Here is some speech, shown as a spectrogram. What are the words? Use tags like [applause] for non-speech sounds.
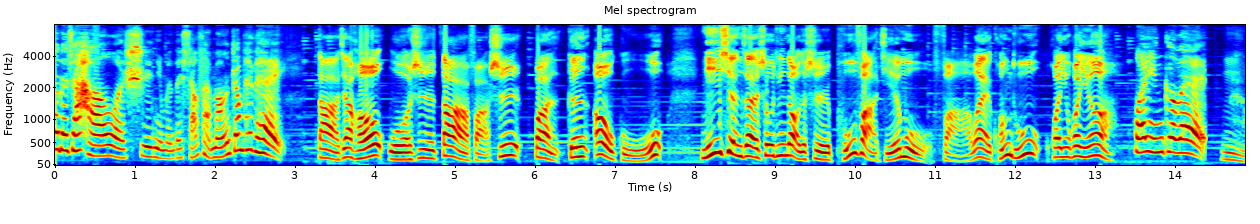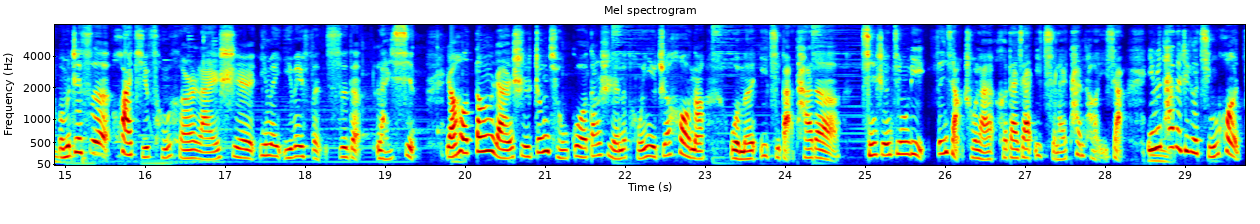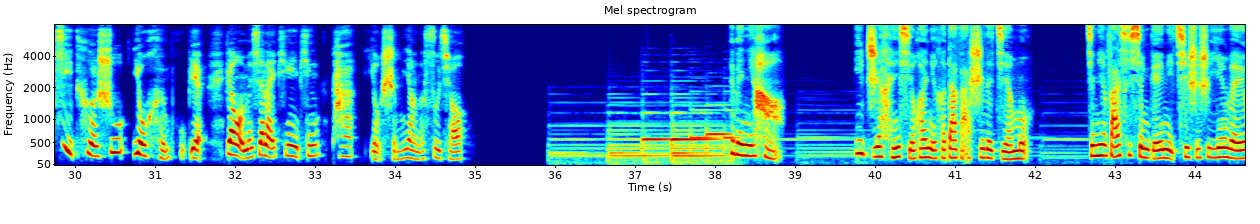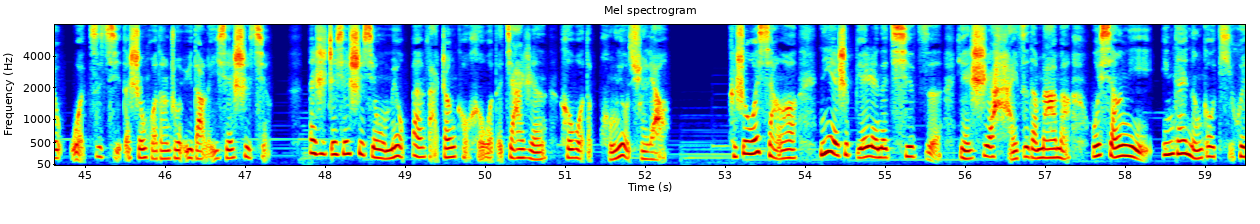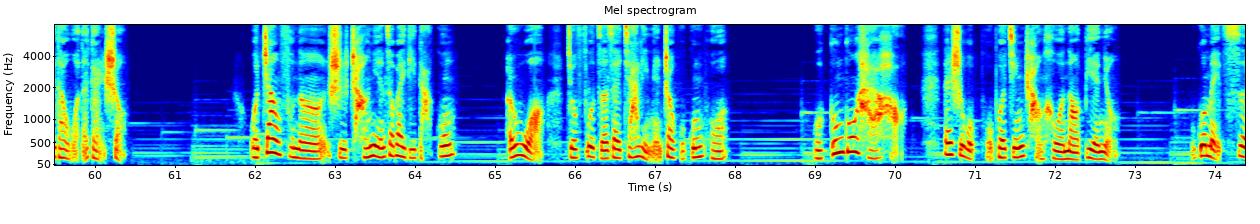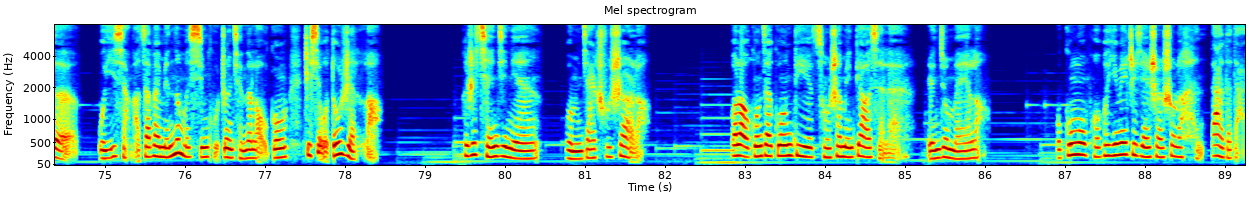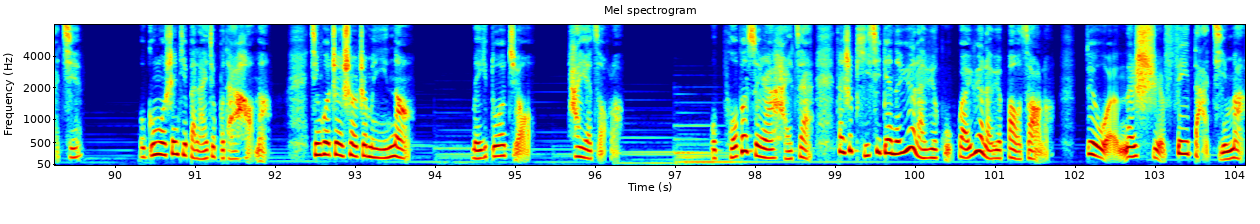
Hello，大家好，我是你们的小法盲张佩佩。大家好，我是大法师半根傲骨。您现在收听到的是普法节目《法外狂徒》，欢迎欢迎啊欢迎各位。嗯，我们这次话题从何而来？是因为一位粉丝的来信，然后当然是征求过当事人的同意之后呢，我们一起把他的亲身经历分享出来，和大家一起来探讨一下。因为他的这个情况既特殊又很普遍，让我们先来听一听他有什么样的诉求。贝贝你好，一直很喜欢你和大法师的节目。今天发私信给你，其实是因为我自己的生活当中遇到了一些事情，但是这些事情我没有办法张口和我的家人和我的朋友去聊。可是我想啊，你也是别人的妻子，也是孩子的妈妈，我想你应该能够体会到我的感受。我丈夫呢是常年在外地打工，而我就负责在家里面照顾公婆。我公公还好，但是我婆婆经常和我闹别扭。不过每次我一想到在外面那么辛苦挣钱的老公，这些我都忍了。可是前几年我们家出事儿了，我老公在工地从上面掉下来，人就没了。我公公婆婆因为这件事受了很大的打击。我公公身体本来就不太好嘛，经过这事儿这么一闹，没多久他也走了。我婆婆虽然还在，但是脾气变得越来越古怪，越来越暴躁了，对我那是非打即骂，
